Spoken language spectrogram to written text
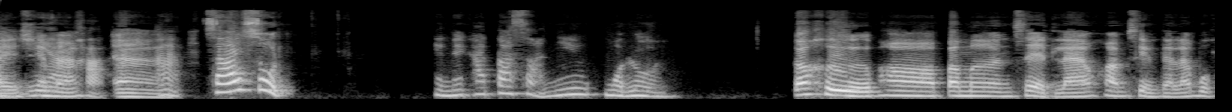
เลยใช่ไหมเนี่ยค่ะอ่าอะซ้ายสุดเห็นไหมคะตราสารนี่หมดเลยก็คือพอประเมินเสร็จแล้วความเสี่ยงแต่ละบุค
